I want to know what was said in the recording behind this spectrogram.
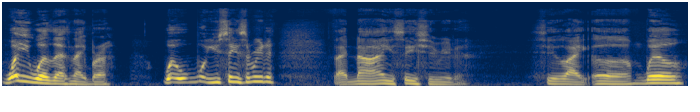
where you was last night, bro? What, what you seen Sherita? Like, nah, I ain't seen Sherita. She's like, uh, well,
